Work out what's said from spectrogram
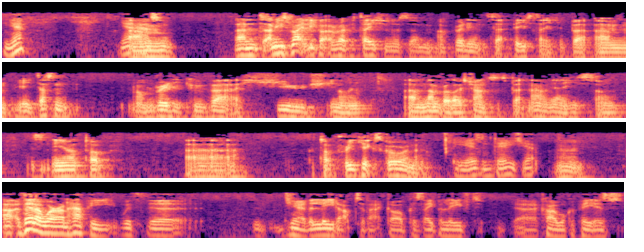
Yeah. Yeah. Um, and I mean, he's rightly got a reputation as um, a brilliant set piece taker, but um, he doesn't um, really convert a huge, you know, um, number of those chances. But now, yeah, he's um, isn't he our top, uh, a top free kick scorer now? He is indeed. Yep. Mm. Uh, Villa were unhappy with the, you know, the lead up to that goal because they believed uh, Kyle Walker Peters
